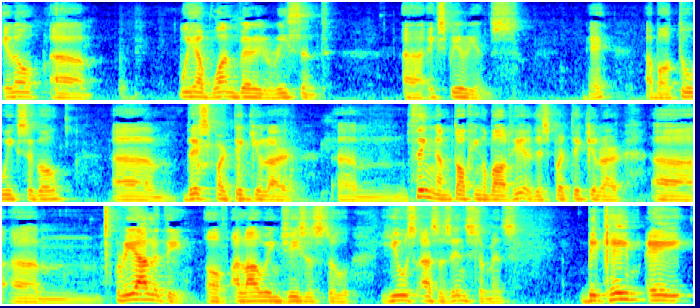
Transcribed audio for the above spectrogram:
you know, uh, we have one very recent uh, experience. Okay, about two weeks ago, um, this particular um, thing I'm talking about here, this particular uh, um, reality of allowing Jesus to use us as instruments, became a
